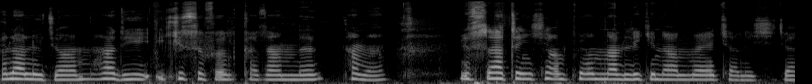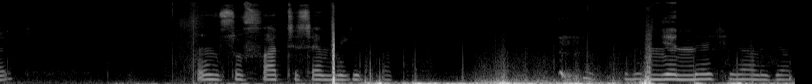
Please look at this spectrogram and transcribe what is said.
Helal hocam. Hadi 2-0 kazandık. Tamam. Biz zaten Şampiyonlar Ligi'ni almaya çalışacağız. Onsu Fatih sen bir git bak. Bunun yerine şey alacağım.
